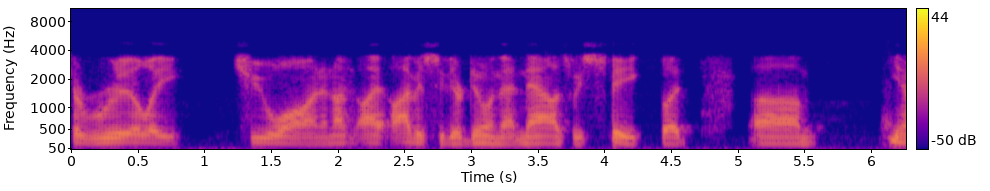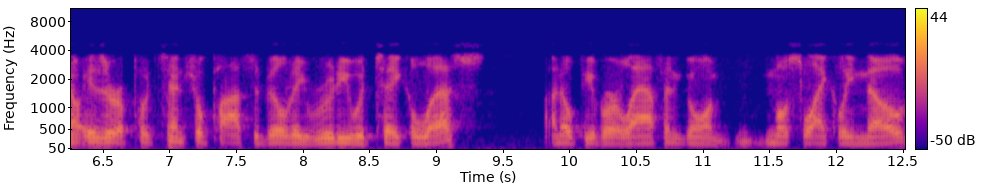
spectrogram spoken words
to really chew on. And I, I, obviously they're doing that now as we speak. But um, you know, is there a potential possibility Rudy would take less? I know people are laughing, going most likely no.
